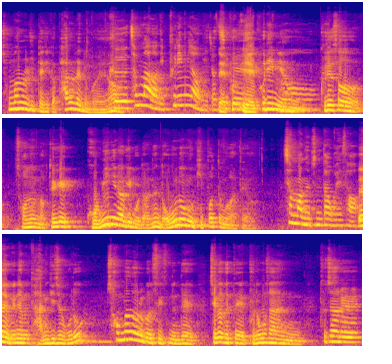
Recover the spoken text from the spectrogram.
천만 원을 줄 테니까 팔으라는 거예요. 그 천만 원이 프리미엄이죠, 네, 지금. 프, 예, 프리미엄. 어. 그래서 저는 막 되게 고민이라기보다는 너무너무 기뻤던 것 같아요. 천만 원 준다고 해서. 네, 왜냐하면 단기적으로 천만 원을 벌 수 있는데 제가 그때 부동산 투자를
